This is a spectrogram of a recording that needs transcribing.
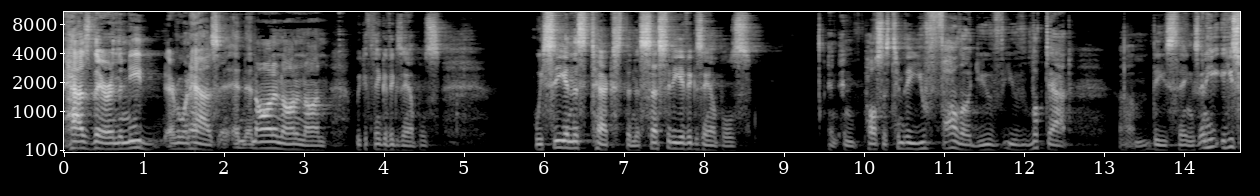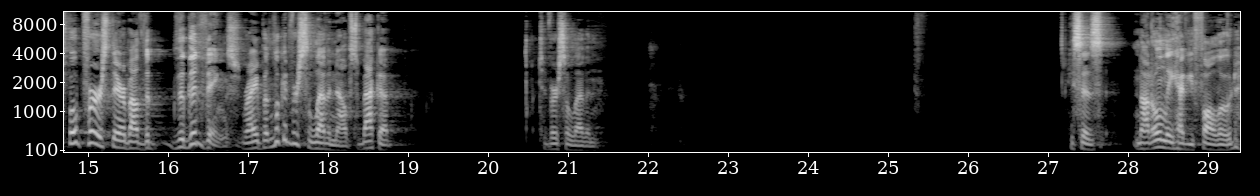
has there and the need everyone has, and, and on and on and on. We could think of examples. We see in this text the necessity of examples. And, and Paul says, Timothy, you followed, you've, you've looked at um, these things. And he, he spoke first there about the, the good things, right? But look at verse 11 now. So back up to verse 11. He says, Not only have you followed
